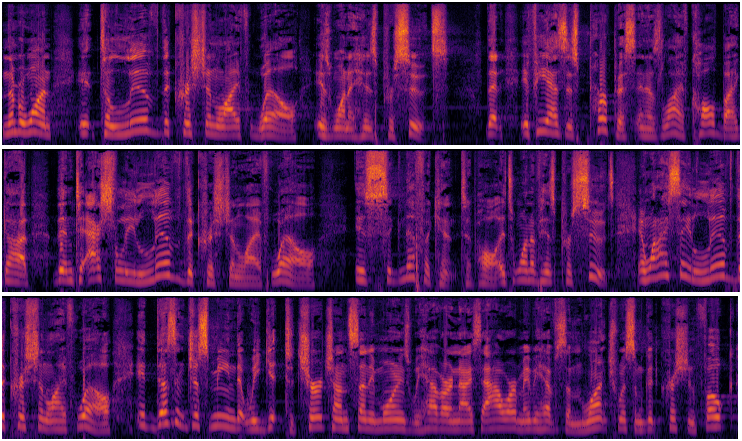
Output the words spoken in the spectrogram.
Number one, it, to live the Christian life well is one of his pursuits. That if he has this purpose in his life called by God, then to actually live the Christian life well is significant to Paul. It's one of his pursuits. And when I say live the Christian life well, it doesn't just mean that we get to church on Sunday mornings, we have our nice hour, maybe have some lunch with some good Christian folk,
